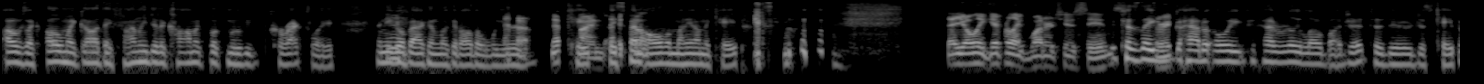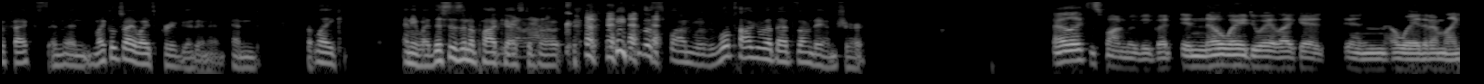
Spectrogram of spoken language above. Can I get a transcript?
I was like, oh my god, they finally did a comic book movie correctly. Then you go back and look at all the weird cape. mind. They I spent don't- all the money on the cape that you only get for like one or two scenes because they Three. had only had a really low budget to do just cape effects. And then Michael Jai White's pretty good in it. And but like anyway, this isn't a podcast Yeah. about the Spawn movie. We'll talk about that someday, I'm sure. I like the Spawn movie, but in no way do I like it in a way that I'm like,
